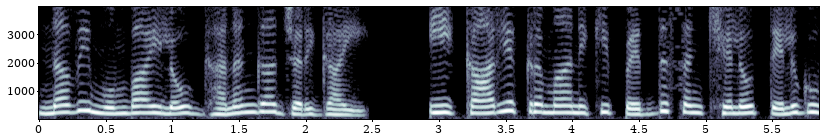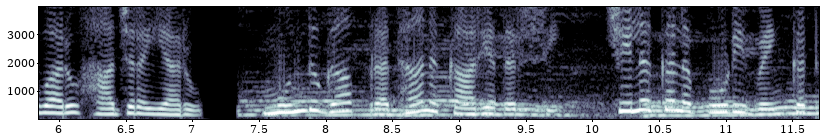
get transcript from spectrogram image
నవి ముంబాయిలో ఘనంగా జరిగాయి. ఈ కార్యక్రమానికి పెద్ద సంఖ్యలో తెలుగువారు హాజరయ్యారు. ముందుగా ప్రధాన కార్యదర్శి చిలకలపూడి వెంకట్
